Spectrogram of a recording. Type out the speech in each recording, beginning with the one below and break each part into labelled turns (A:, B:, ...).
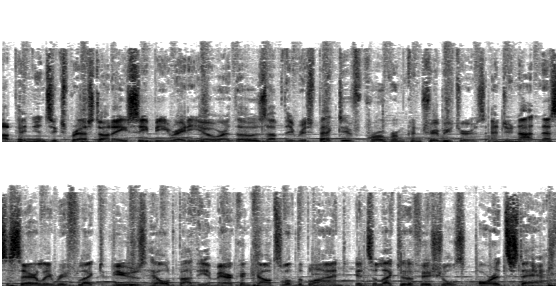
A: Opinions expressed on ACB Radio are those of the respective program contributors and do not necessarily reflect views held by the American Council of the Blind, its elected officials, or its staff.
